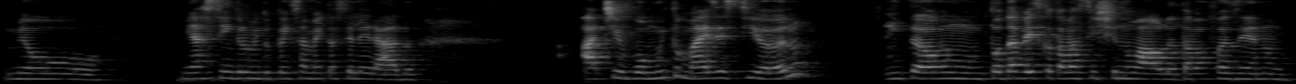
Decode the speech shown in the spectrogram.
meu, minha síndrome do pensamento acelerado ativou muito mais esse ano. Então, toda vez que eu estava assistindo aula, eu estava fazendo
